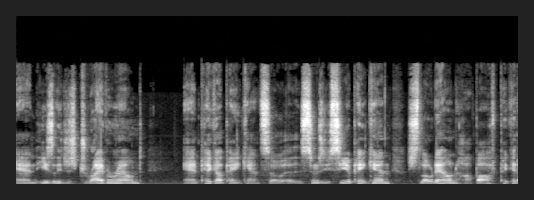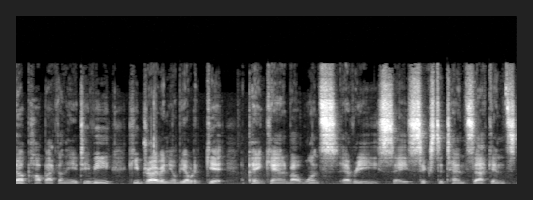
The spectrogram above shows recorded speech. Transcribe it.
and easily just drive around and pick up paint cans. So uh, as soon as you see a paint can, slow down, hop off, pick it up, hop back on the ATV, keep driving. You'll be able to get a paint can about once every, say, six to 10 seconds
